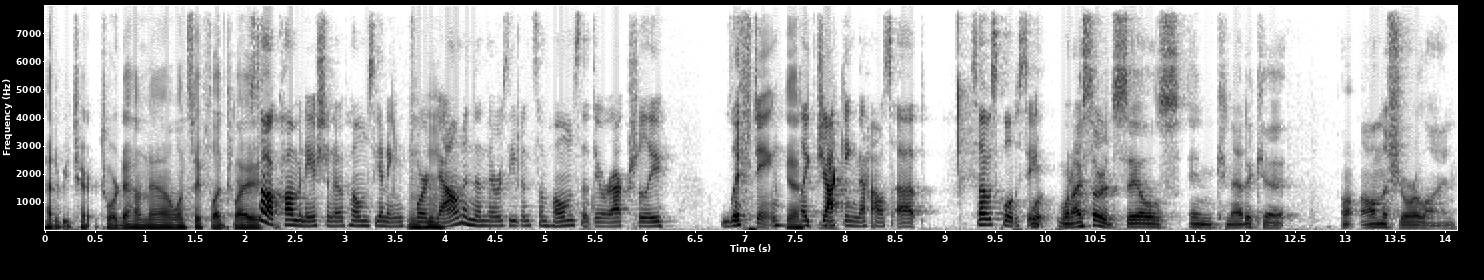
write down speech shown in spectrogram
had to be tear tore down now once they flood I twice saw a combination of homes getting torn Mhm. down, and then there was even some homes that they were actually lifting, Yeah. like jacking the house up. So that was cool to see. When I started sales in Connecticut on the shoreline,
